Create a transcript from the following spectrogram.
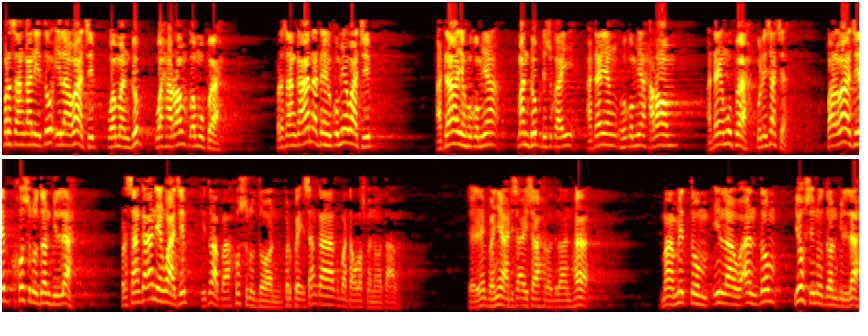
persangkaan itu ila wajib, wa mandub, wa haram, wa mubah. Persangkaan ada hukumnya wajib, ada yang hukumnya mandub disukai, ada yang hukumnya haram, ada yang mubah, boleh saja. Fal wajib husnudon billah. Persangkaan yang wajib itu apa? Husnudon, berbaik sangka kepada Allah Subhanahu wa taala. Dalilnya banyak hadis Aisyah radhiyallahu anha. Ma mittum illa wa antum yuhsinudon billah.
